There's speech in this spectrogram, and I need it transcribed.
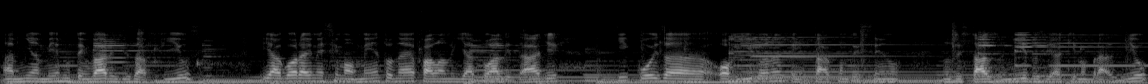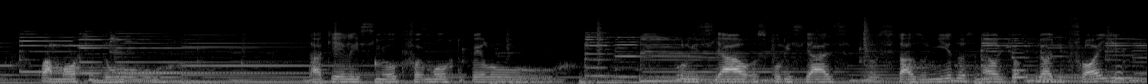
A minha mesmo tem vários desafios. E agora aí nesse momento, né, falando de atualidade, que coisa horrível, né, tá acontecendo nos Estados Unidos e aqui no Brasil, com a morte do daquele senhor que foi morto pelo policial, os policiais dos Estados Unidos, né, o George Floyd.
